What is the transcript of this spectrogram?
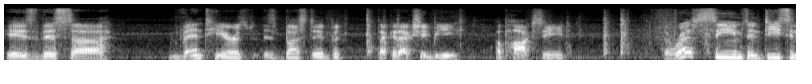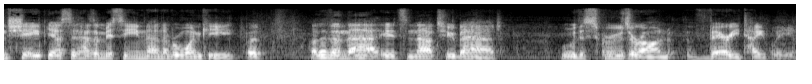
is this uh, vent here is, is busted, but that could actually be epoxied. The rest seems in decent shape. Yes, it has a missing uh, number one key, but other than that, it's not too bad. Ooh, the screws are on very tightly.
